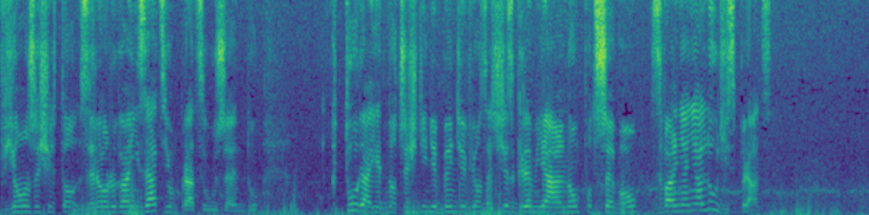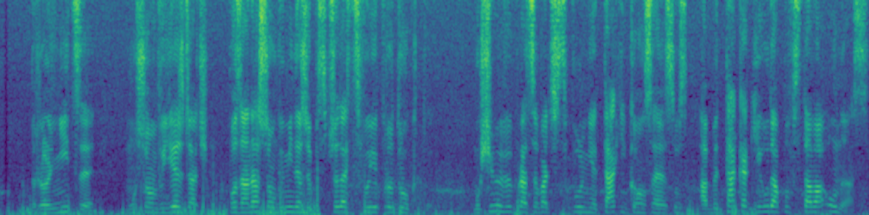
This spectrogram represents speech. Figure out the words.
wiąże się to z reorganizacją pracy urzędu, która jednocześnie nie będzie wiązać się z gremialną potrzebą zwalniania ludzi z pracy. Rolnicy muszą wyjeżdżać poza naszą gminę, żeby sprzedać swoje produkty. Musimy wypracować wspólnie taki konsensus, aby taka giełda powstała u nas.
